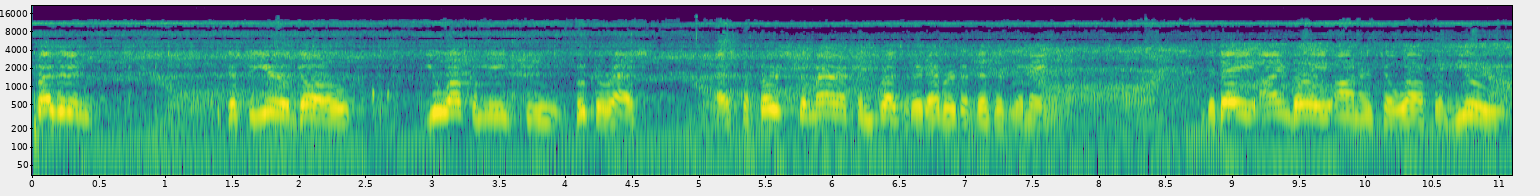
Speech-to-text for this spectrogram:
President, just a year ago, you welcomed me to Bucharest as the first American president ever to visit Romania. Today, I'm very honored to welcome you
